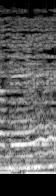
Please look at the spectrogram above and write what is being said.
Finalmente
